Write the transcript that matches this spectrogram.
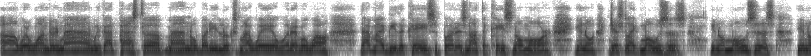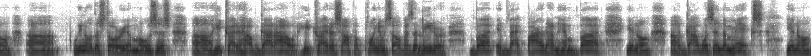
uh, we're wondering, man, we got passed up, man, nobody looks my way or whatever. Well, that might be the case, but it's not the case no more. You know, just like Moses, you know, Moses, you know, uh, we know the story of Moses. Uh, he tried to help God out. He tried to self-appoint himself as a leader, but it backfired on him. But, you know, uh, God was in the mix, you know.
